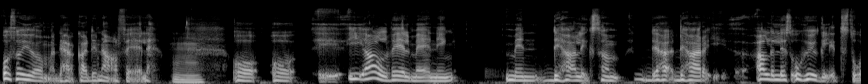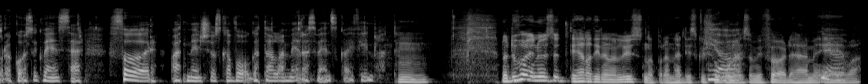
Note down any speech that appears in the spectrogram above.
Och så gör man det här kardinalfelet. Och, och i, i all välmening men det har, liksom, det, har, det har alldeles ohyggligt stora konsekvenser för att människor ska våga tala mer svenska i Finland. Mm. Men du har ju nu suttit hela tiden och lyssnat på den här diskussionen Ja. som vi förde här med Ja. Eva.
